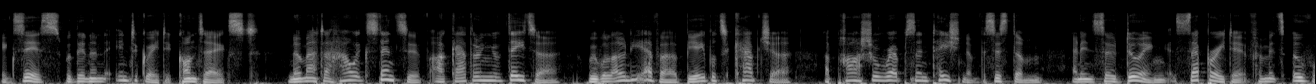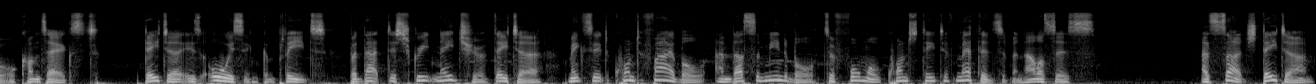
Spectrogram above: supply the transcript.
exists within an integrated context. No matter how extensive our gathering of data, we will only ever be able to capture a partial representation of the system, and in so doing separate it from its overall context. Data is always incomplete, but that discrete nature of data makes it quantifiable and thus amenable to formal quantitative methods of analysis. As such, data,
